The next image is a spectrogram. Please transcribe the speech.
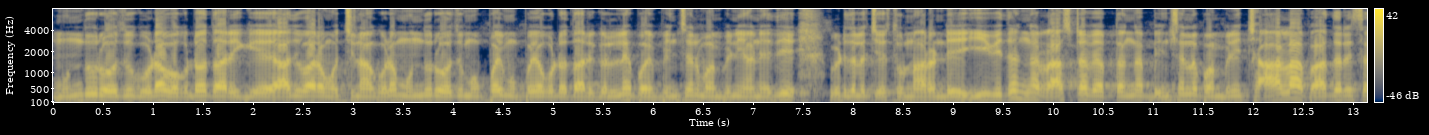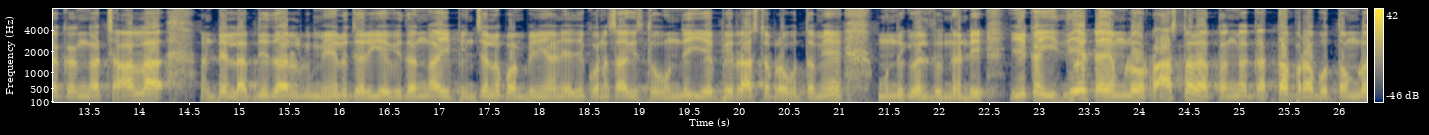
ముందు రోజు కూడా ఒకటో తారీఖు ఆదివారం వచ్చినా కూడా ముందు రోజు ముప్పై ముప్పై ఒకటో తారీఖులనే పింఛను పంపిణీ అనేది విడుదల చేస్తున్నారండి. ఈ విధంగా రాష్ట్ర వ్యాప్తంగా పింఛన్ల పంపిణీ చాలా పారదర్శకంగా చాలా అంటే లబ్ధిదారులకు మేలు జరిగే విధంగా ఈ పింఛన్ల పంపిణీ అనేది కొనసాగిస్తూ ఉంది. ఏపీ రాష్ట్ర ప్రభుత్వమే ముందుకు వెళ్తుందండి. ఇక ఇదే టైంలో రాష్ట్ర వ్యాప్తంగా గత ప్రభుత్వంలో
